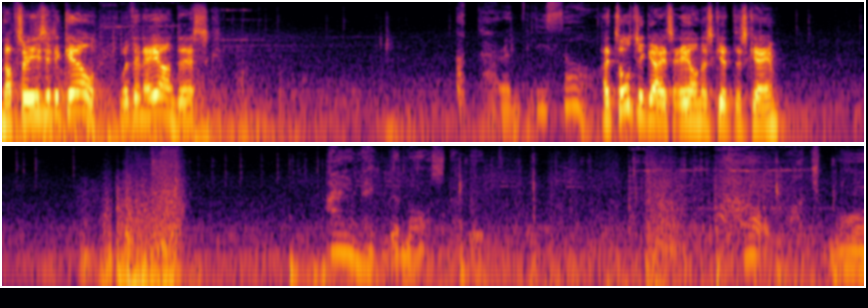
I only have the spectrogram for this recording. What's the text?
Not so easy to kill with an Aeon disc. Apparently so. I told you guys Aeon is good this game. I'll make the most of it. How much more?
